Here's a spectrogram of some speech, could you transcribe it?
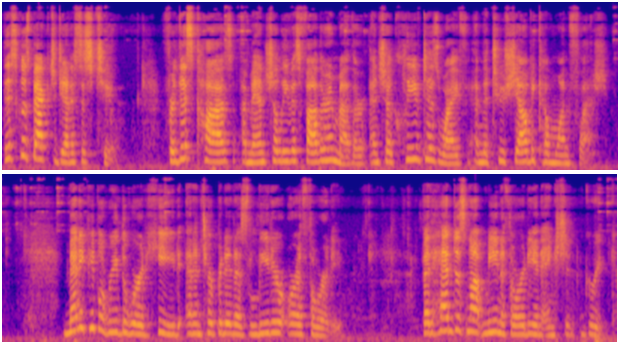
This goes back to Genesis 2. For this cause, a man shall leave his father and mother, and shall cleave to his wife, and the two shall become one flesh. Many people read the word heed and interpret it as leader or authority. But head does not mean authority in ancient Greek.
